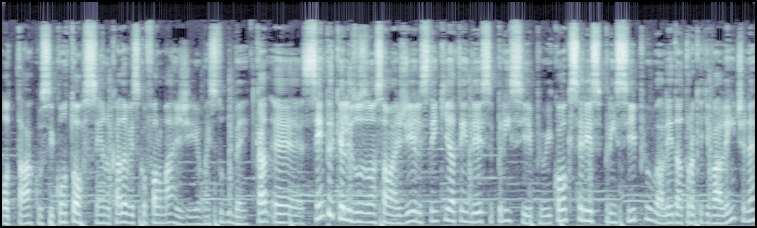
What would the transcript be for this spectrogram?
otaku se contorcendo cada vez que eu falo magia, mas tudo bem. Cada, é, sempre que eles usam essa magia, eles têm que atender esse princípio. E qual que seria esse princípio? A lei da troca equivalente, né?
